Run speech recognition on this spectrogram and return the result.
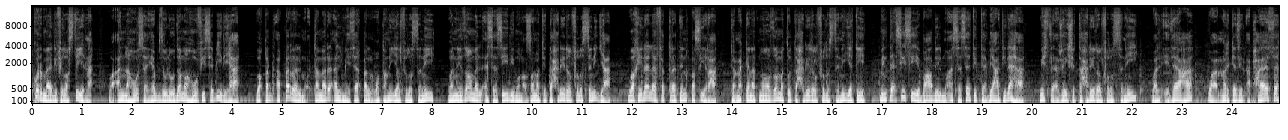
كرما لفلسطين وأنه سيبذل دمه في سبيلها وقد أقر المؤتمر الميثاق الوطني الفلسطيني والنظام الأساسي لمنظمة التحرير الفلسطينية. وخلال فترة قصيرة تمكنت منظمة التحرير الفلسطينية من تأسيس بعض المؤسسات التابعة لها مثل جيش التحرير الفلسطيني والإذاعة ومركز الأبحاث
